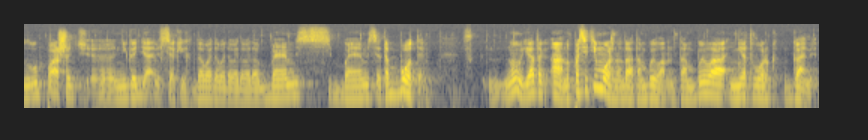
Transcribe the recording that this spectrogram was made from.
лупашить э, негодяев всяких. Давай, давай, давай, давай, давай. Бэмс, бэмс. Это боты. Ну, я так... А, ну по сети можно, да, там было. Там было Network Game.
